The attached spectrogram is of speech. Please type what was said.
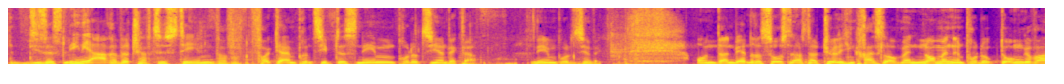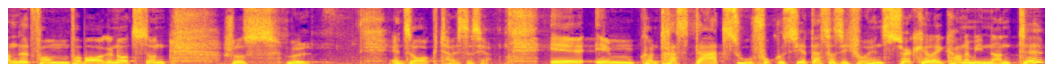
dieses lineare Wirtschaftssystem verfolgt ja im Prinzip das Nehmen, Produzieren, Wegwerfen. Nehmen, Produzieren, Wegwerfen. Und dann werden Ressourcen aus natürlichen Kreislaufen entnommen, in Produkte umgewandelt, vom Verbraucher genutzt und Schluss Müll. Entsorgt heißt es ja. Äh, Im Kontrast dazu fokussiert das, was ich vorhin Circular Economy nannte,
